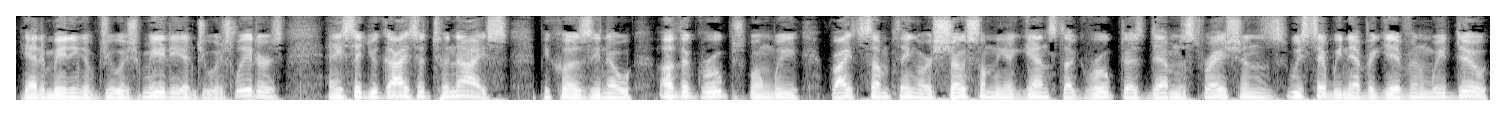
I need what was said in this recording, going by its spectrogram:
He had a meeting of Jewish media and Jewish leaders, and he said, "You guys are too nice because you know other groups when we write something or show something against a group, there's demonstrations. We say we never give, and we do.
